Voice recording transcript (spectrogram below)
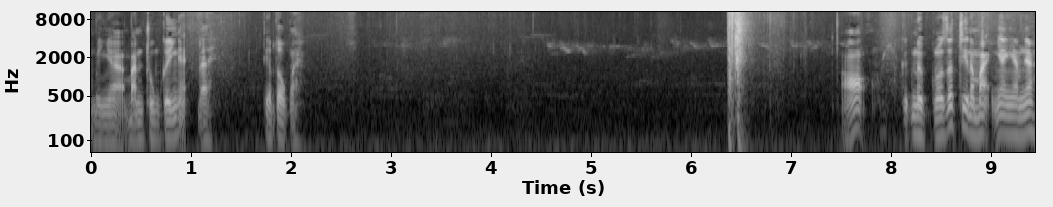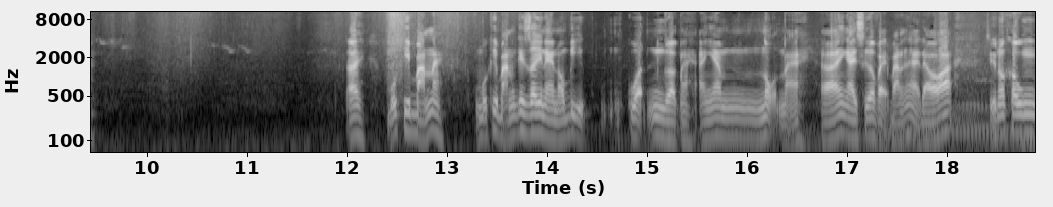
Mình à, bắn trúng kính này. Đây, tiếp tục này. Đó, cái nực nó rất chi là mạnh nha anh em nhé đây, mỗi khi bắn này, mỗi khi bắn cái dây này nó bị cuộn ngược này, anh em nộn này. Đấy, ngày xưa phải bắn này đó, chứ nó không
